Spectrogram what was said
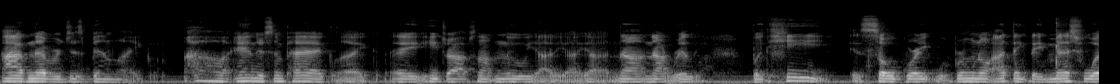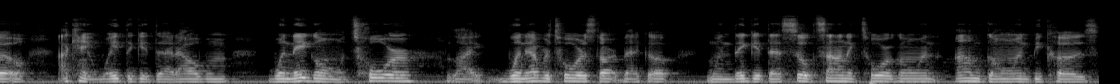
I've never just been like, oh, Anderson .Paak, like, hey, he dropped something new, yada yada yada. Nah, not really. But he is so great with Bruno. I think they mesh well. I can't wait to get that album. When they go on tour, like whenever tours start back up, when they get that Silk Sonic tour going, I'm going because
